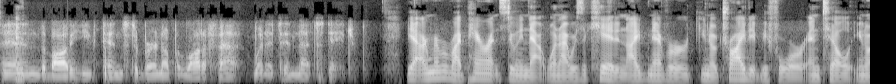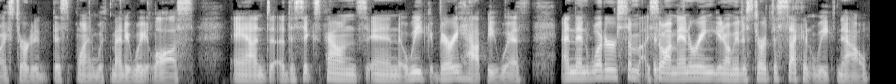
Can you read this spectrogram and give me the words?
And the body tends to burn up a lot of fat when it's in that stage. Yeah, I remember my parents doing that when I was a kid, and I'd never, you know, tried it before until you know I started this plan with Medi Weight Loss, and uh, the six pounds in a week, very happy with. And then what are some? So I'm entering, you know, I'm going to start the second week now.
